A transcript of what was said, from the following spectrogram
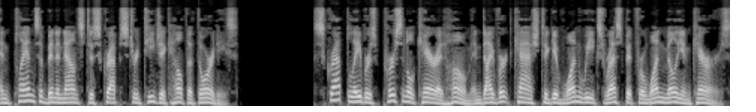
and plans have been announced to scrap strategic health authorities. Scrap Labour's personal care at home and divert cash to give one week's respite for one million carers.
